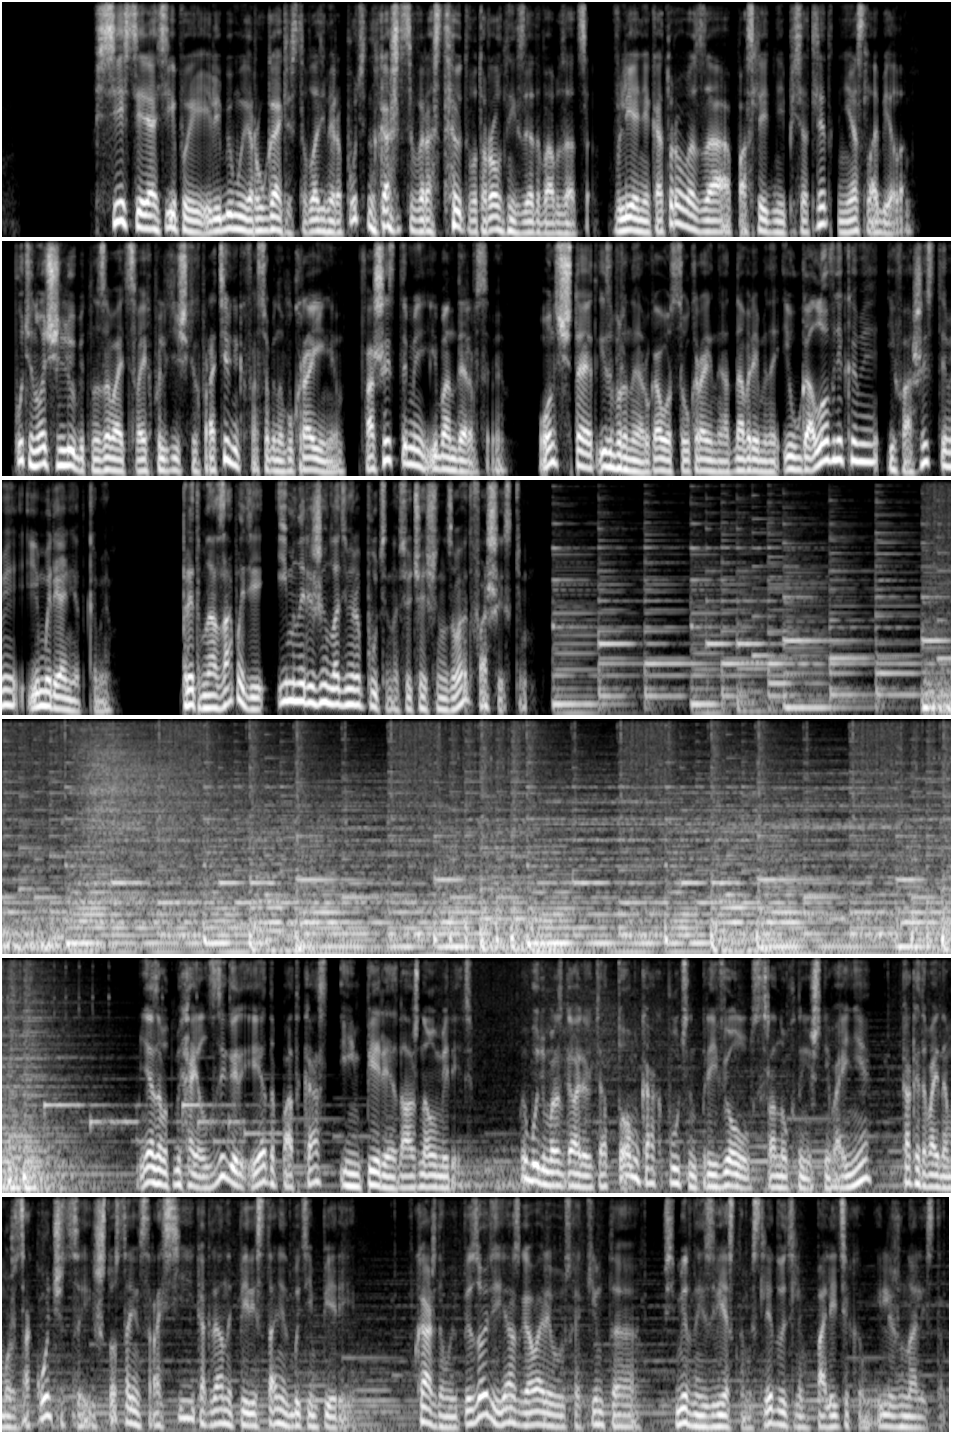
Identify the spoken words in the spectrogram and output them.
Все стереотипы и любимые ругательства Владимира Путина, кажется, вырастают вот ровно из этого абзаца, влияние которого за последние 50 лет не ослабело. Путин очень любит называть своих политических противников, особенно в Украине, фашистами и бандеровцами. Он считает избранное руководство Украины одновременно и уголовниками, и фашистами, и марионетками. При этом на Западе именно режим Владимира Путина все чаще называют фашистским. Меня зовут Михаил Зыгорь, и это подкаст «Империя должна умереть». Мы будем разговаривать о том, как Путин привел страну к нынешней войне – как эта война может закончиться и что станет с Россией, когда она перестанет быть империей. В каждом эпизоде я разговариваю с каким-то всемирно известным исследователем, политиком или журналистом.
